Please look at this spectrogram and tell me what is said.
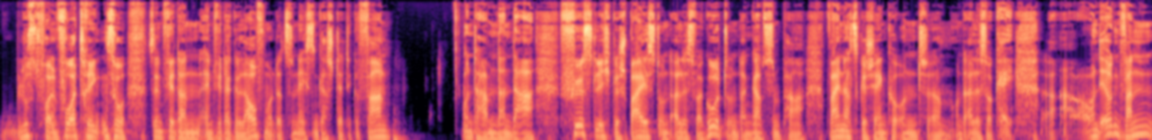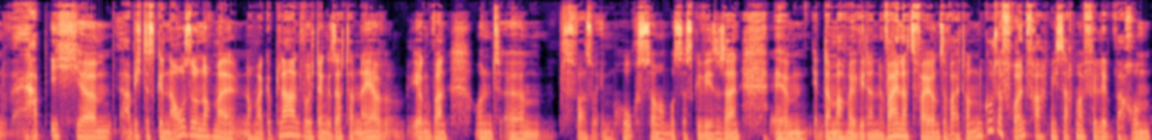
lustvollen Vortrinken so sind wir dann entweder gelaufen oder zur nächsten Gaststätte gefahren. Und haben dann da fürstlich gespeist und alles war gut. Und dann gab es ein paar Weihnachtsgeschenke und ähm, und alles okay. Äh, und irgendwann habe ich ähm, habe ich das genauso noch mal noch mal geplant wo ich dann gesagt habe naja irgendwann und ähm, das war so im Hochsommer muss das gewesen sein ähm, dann machen wir wieder eine Weihnachtsfeier und so weiter. Und ein guter Freund fragt mich sag mal Philipp warum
